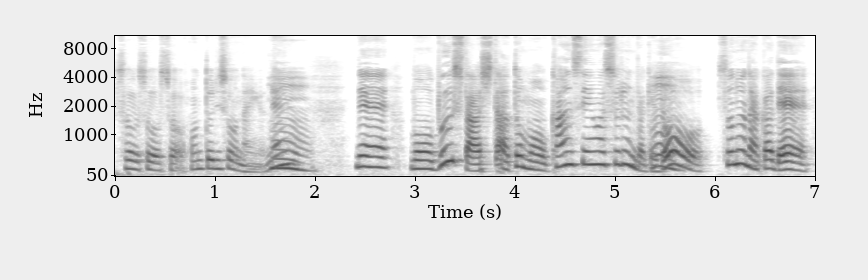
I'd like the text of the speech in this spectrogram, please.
そうそうそう。本当にそうなんようんね。で、もうブースターした後も感染はするんだけど、その中で、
